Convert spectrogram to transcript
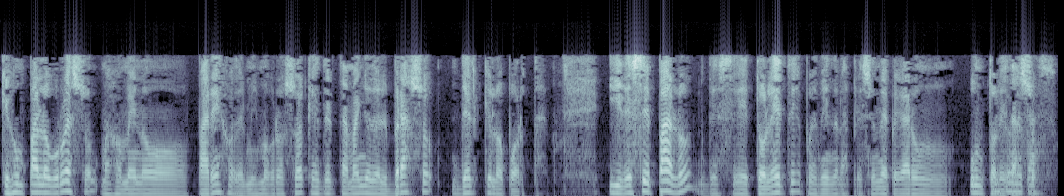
que es un palo grueso, más o menos parejo, del mismo grosor, que es del tamaño del brazo del que lo porta. Y de ese palo, de ese tolete, pues viene la expresión de pegar un, un toletazo. toletazo.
